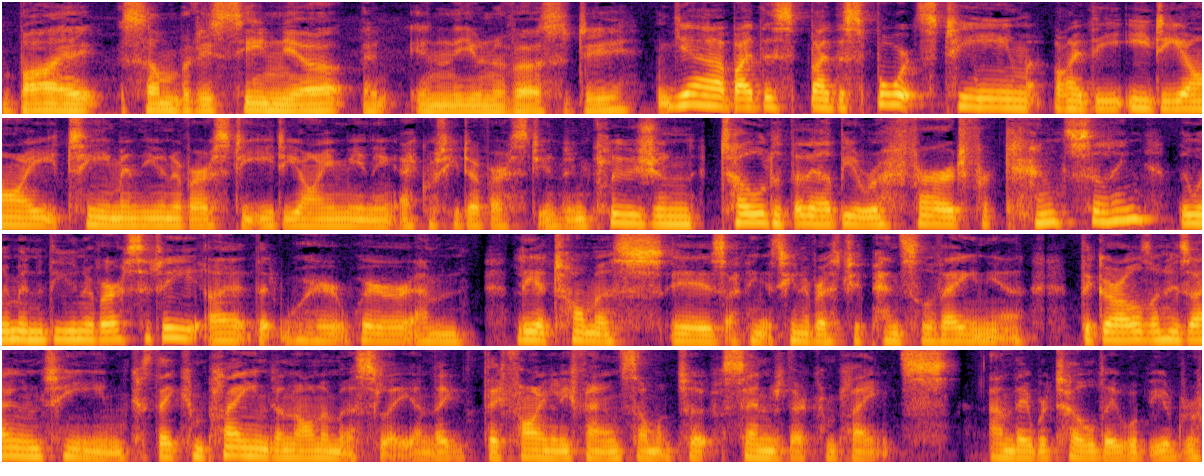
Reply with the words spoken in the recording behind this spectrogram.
by somebody senior in, in the university. Yeah, by this by the sports team, by the EDI team in the university. EDI meaning equity, diversity, and inclusion. Told that they'll be referred for counselling the women of the university. Uh, that where where um, Lia Thomas is, I think it's University of Pennsylvania. The girls on his own team because they complained anonymously and they they finally found someone to send their complaints and they were told they would be re-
